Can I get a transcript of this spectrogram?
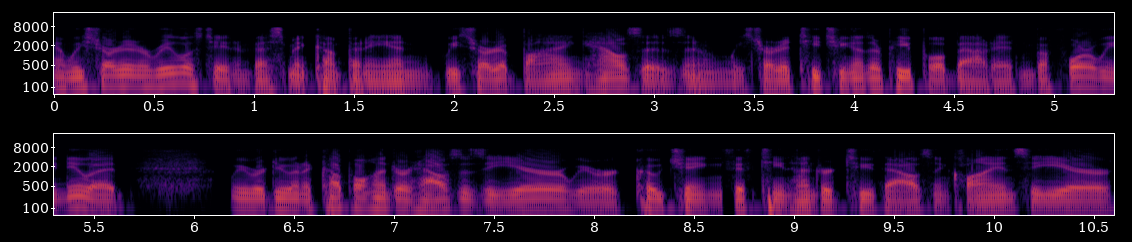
And we started a real estate investment company and we started buying houses and we started teaching other people about it. And before we knew it, we were doing a couple hundred houses a year. We were coaching 1,500, 2,000 clients a year.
